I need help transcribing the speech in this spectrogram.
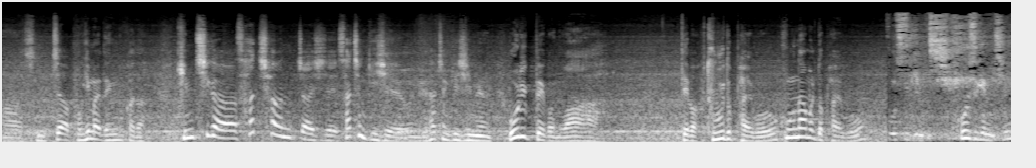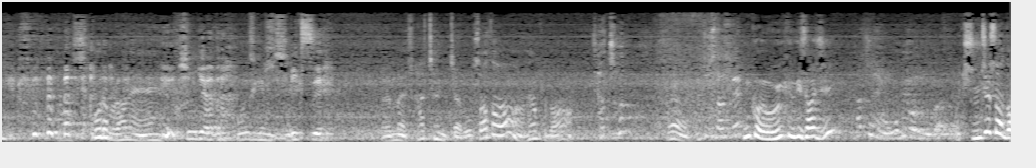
아, 아, 진짜 보기만 해도 행복하다. 김치가 4,000짜리, 4,000끼시에요. 4,000끼시면 5, 600원. 와. 대박. 두부도 팔고, 콩나물도 팔고, 고수김치. 고수김치? 호흡을 하네. 신기하다. 고수김치. 믹스. 얼마에 4천짜리? 싸다 생각보다 4천? 어. 엄청 싼데? 그러니까 왜 이렇게 싸지? 4천이 500원 누가? 어, 진짜 싸다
